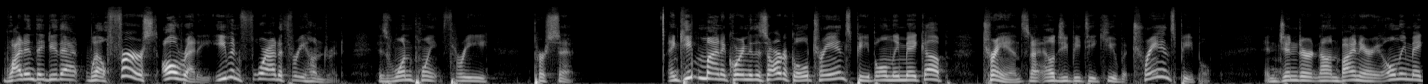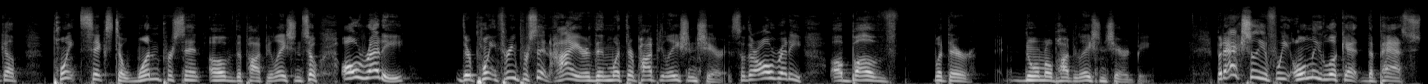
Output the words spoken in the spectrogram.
why didn't they do that? Well, first, already, even four out of 300 is 1.3%. And keep in mind, according to this article, trans people only make up trans, not LGBTQ, but trans people and gender non binary only make up 0.6 to 1% of the population. So already they're 0.3% higher than what their population share is. So they're already above what their normal population share would be. But actually, if we only look at the past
